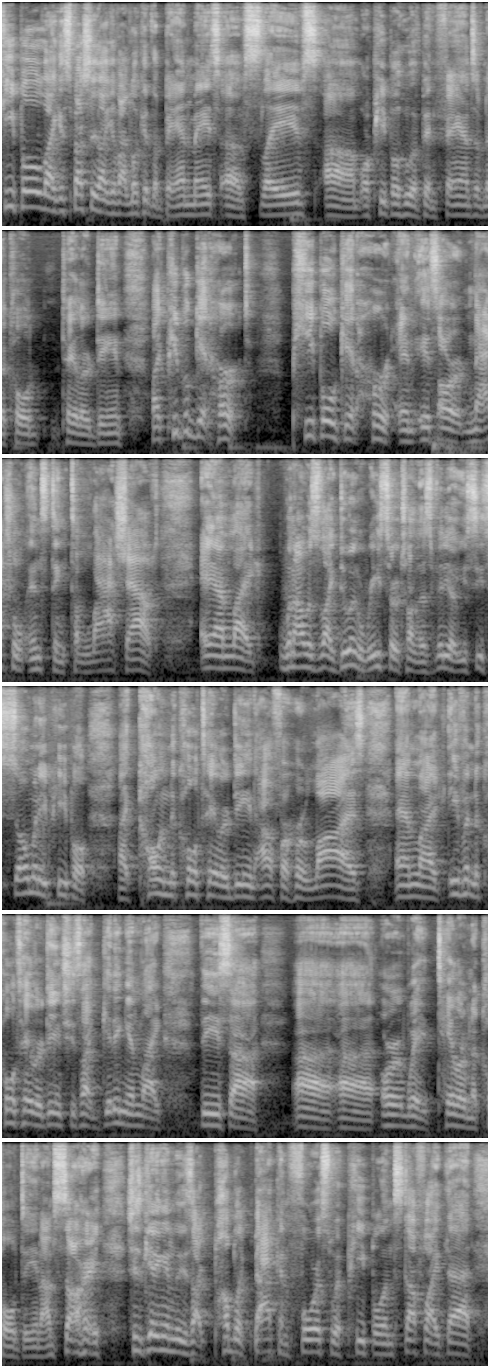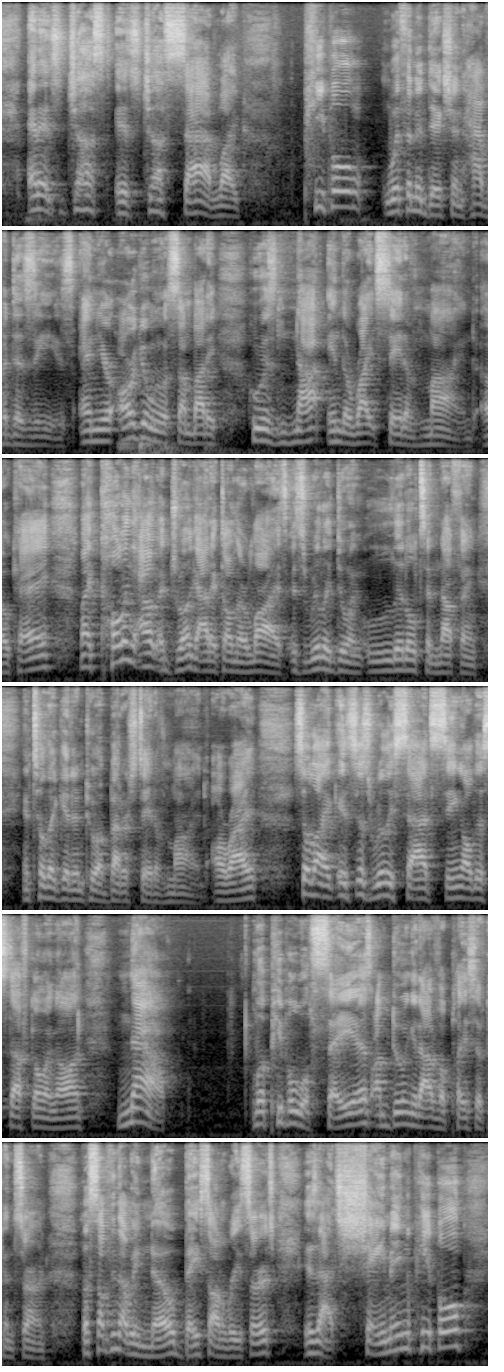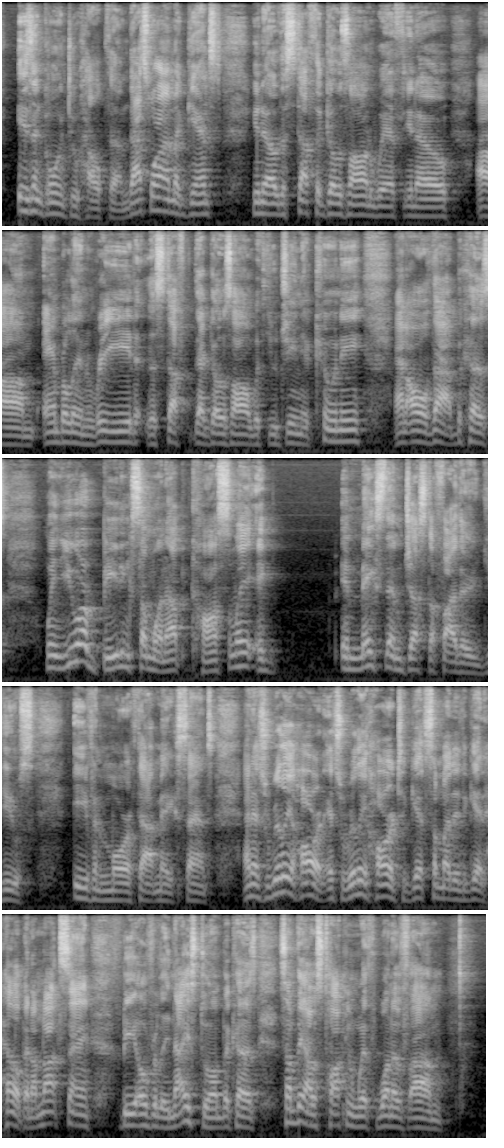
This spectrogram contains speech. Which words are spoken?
people, like especially like if I look at the bandmates of slaves um, or people who have been fans of Nicole Taylor Dean, like people get hurt people get hurt and it's our natural instinct to lash out. And like, when I was like doing research on this video, you see so many people like calling Nicole Taylor Dean out for her lies. And like, even Nicole Taylor Dean, she's like getting in like these, uh, uh, uh, or wait, Taylor Nicole Dean, I'm sorry. She's getting into these like public back and forths with people and stuff like that. And it's just, it's just sad. Like people with an addiction have a disease and you're arguing with somebody who is not in the right state of mind, okay? Like calling out a drug addict on their lies is really doing little to nothing until they get into a better state of mind, all right? So like, it's just really sad seeing all this stuff going on. Now, what people will say is, I'm doing it out of a place of concern. But something that we know based on research is that shaming people isn't going to help them. That's why I'm against, you know, the stuff that goes on with, you know, um, Amberlynn Reid, the stuff that goes on with Eugenia Cooney and all that, because when you are beating someone up constantly, it, it makes them justify their use even more, if that makes sense. And it's really hard. It's really hard to get somebody to get help. And I'm not saying be overly nice to them because something I was talking with one of, um,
